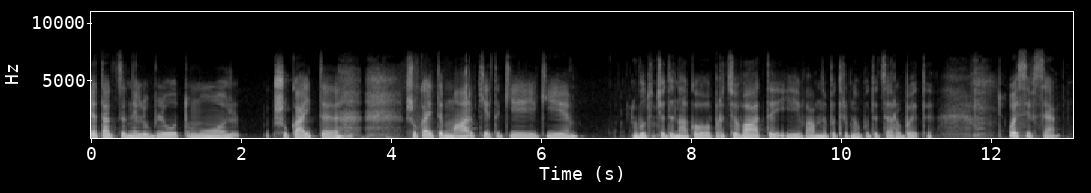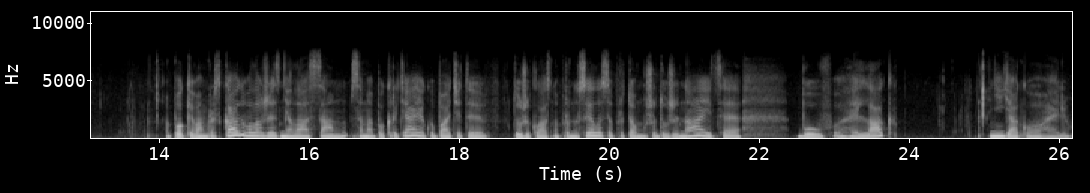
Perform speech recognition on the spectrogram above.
Я так це не люблю, тому шукайте, шукайте марки, такі, які будуть одинаково працювати, і вам не потрібно буде це робити. Ось і все. Поки вам розказувала, вже зняла сам, саме покриття, як ви бачите, дуже класно проносилося, при тому, що довжина, і це був гель-лак, ніякого гелю.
